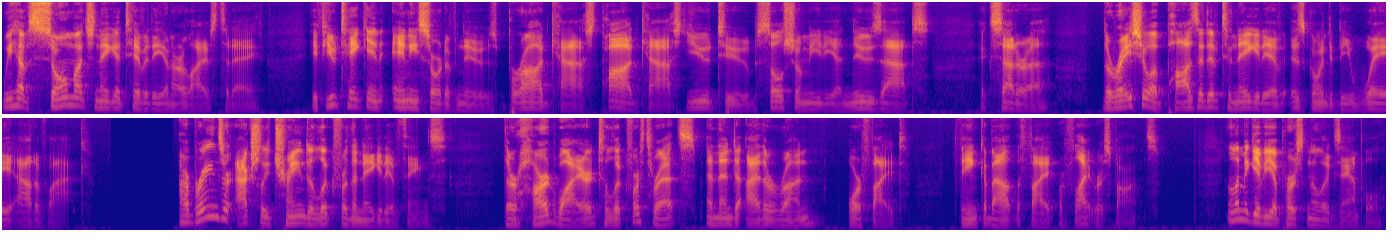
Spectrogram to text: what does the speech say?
We have so much negativity in our lives today. If you take in any sort of news, broadcast, podcast, YouTube, social media, news apps, etc., the ratio of positive to negative is going to be way out of whack. Our brains are actually trained to look for the negative things. They're hardwired to look for threats and then to either run or fight. Think about the fight or flight response. Now, let me give you a personal example.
